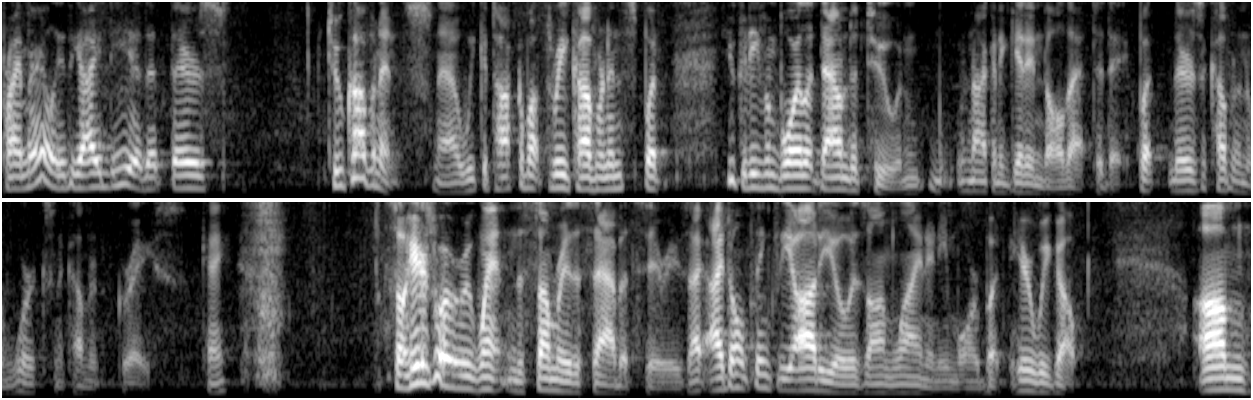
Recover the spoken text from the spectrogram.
primarily the idea that there's two covenants. Now, we could talk about three covenants, but you could even boil it down to two, and we're not going to get into all that today. But there's a covenant of works and a covenant of grace, okay? So here's where we went in the summary of the Sabbath series. I, I don't think the audio is online anymore, but here we go. Um,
